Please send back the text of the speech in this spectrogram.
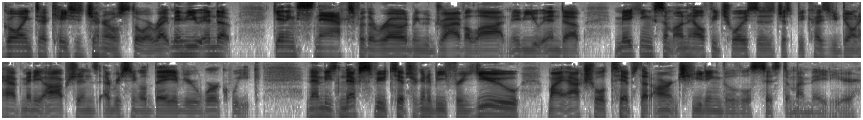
going to Casey's General Store, right? Maybe you end up getting snacks for the road. Maybe you drive a lot. Maybe you end up making some unhealthy choices just because you don't have many options every single day of your work week. And then these next few tips are going to be for you, my actual tips that aren't cheating the little system I made here.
